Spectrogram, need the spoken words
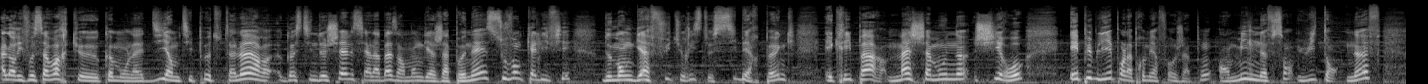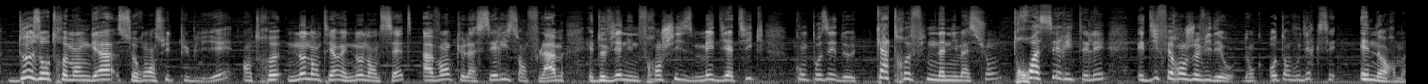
Alors il faut savoir que, comme on l'a dit un petit peu tout à l'heure, Ghost in the Shell c'est à la base un manga japonais, souvent qualifié de manga futuriste cyberpunk, écrit par Mashamune Shiro et publié pour la première fois au Japon en 1989. Deux autres mangas seront ensuite publiés entre 91 et 97 avant que la série s'enflamme et devienne une franchise médiatique composée de quatre films d'animation, trois séries télé et différents jeux vidéo. Donc autant vous dire que c'est énorme.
